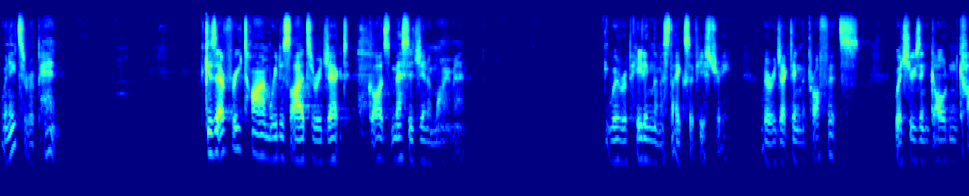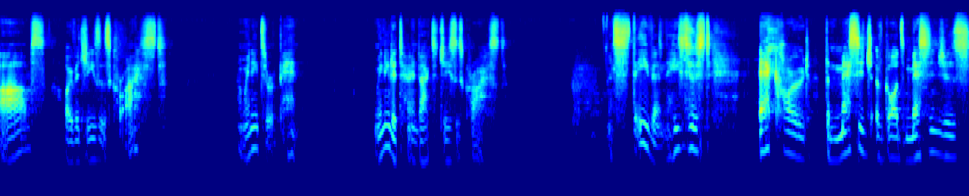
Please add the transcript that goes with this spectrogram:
We need to repent. Because every time we decide to reject God's message in a moment, we're repeating the mistakes of history. We're rejecting the prophets. We're choosing golden calves over Jesus Christ. And we need to repent. We need to turn back to Jesus Christ. And Stephen, he's just echoed the message of God's messengers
